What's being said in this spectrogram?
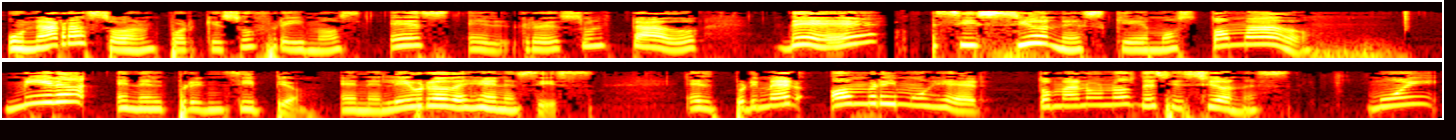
Una razón por qué sufrimos es el resultado de decisiones que hemos tomado. Mira en el principio, en el libro de Génesis, el primer hombre y mujer tomaron unas decisiones muy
